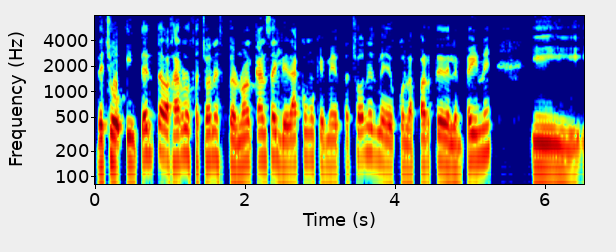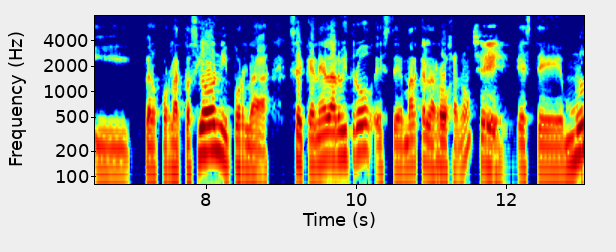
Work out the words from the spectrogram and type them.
De hecho, intenta bajar los tachones, pero no alcanza y le da como que medio tachones, medio con la parte del empeine. Y, pero por la actuación y por la cercanía al árbitro, este, marca la roja, ¿no? Sí. Este, muy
